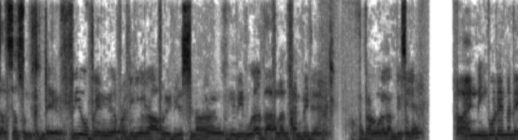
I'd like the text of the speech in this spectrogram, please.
సక్సెస్ఫుల్ అంటే పిఓ పేరు మీద పర్టికులర్ ఆపరేట్ చేస్తున్న ఇవి కూడా దాఖలాలు కనిపించాయి అక్కడ కూడా కనిపించలే. అండ్ ఇంకోటి ఏంటంటే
